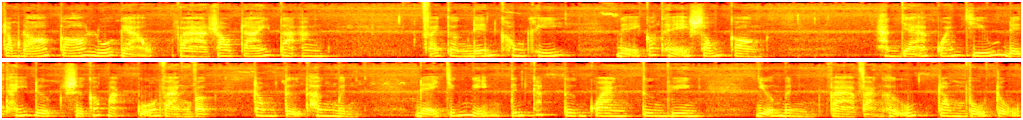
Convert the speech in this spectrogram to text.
trong đó có lúa gạo và rau trái ta ăn. Phải cần đến không khí để có thể sống còn. Hành giả quán chiếu để thấy được sự có mặt của vạn vật trong tự thân mình, để chứng nghiệm tính cách tương quan, tương duyên giữa mình và vạn hữu trong vũ trụ.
